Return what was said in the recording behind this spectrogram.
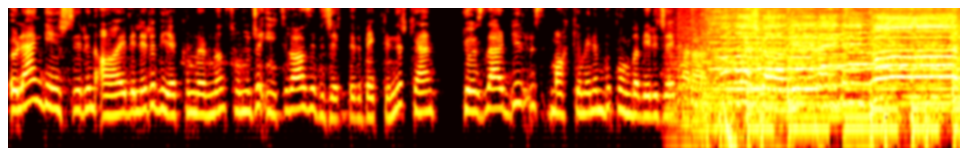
Ölen gençlerin aileleri ve yakınlarının sonuca itiraz edecekleri beklenirken gözler bir üst mahkemenin bu konuda vereceği karar. Başka bir var,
